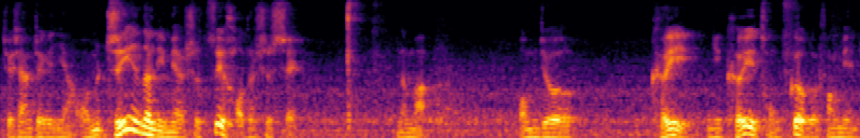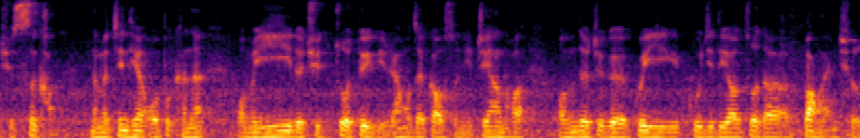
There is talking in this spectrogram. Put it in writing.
就像这个一样，我们指引的里面是最好的是谁？那么我们就。可以，你可以从各个方面去思考。那么今天我不可能，我们一一的去做对比，然后再告诉你。这样的话，我们的这个皈依估计都要做到傍晚去了。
